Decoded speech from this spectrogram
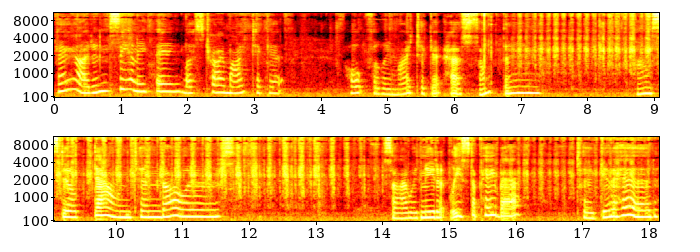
Okay, I didn't see anything. Let's try my ticket. Hopefully my ticket has something. I'm still down $10. So I would need at least a payback to get ahead.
